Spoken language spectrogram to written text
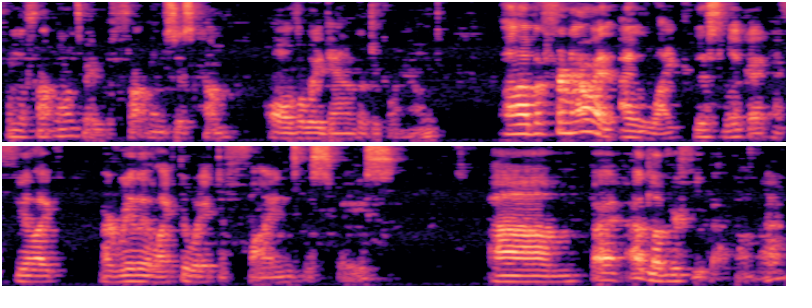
from the front ones. Maybe the front ones just come all the way down to the ground. Uh, but for now, I, I like this look. I, I, feel like I really like the way it defines the space. Um, but I'd love your feedback on that.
